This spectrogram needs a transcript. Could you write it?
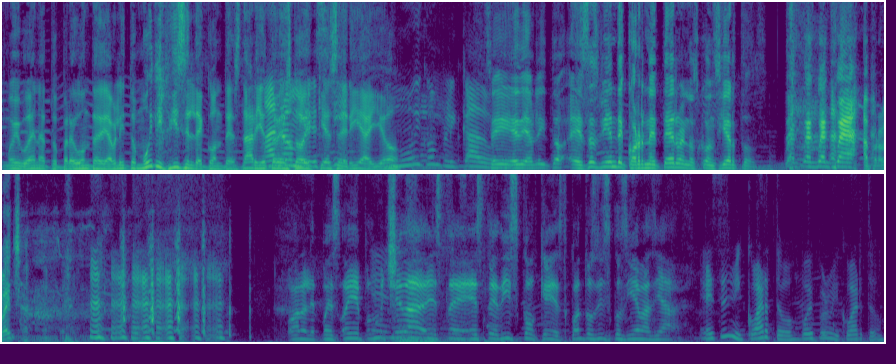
Muy buena tu pregunta, Diablito. Muy difícil de contestar. Yo Ah, todavía no, estoy. hombre, ¿Qué sí, sería yo? Muy complicado. Sí, ¿eh? Diablito. Estás bien de cornetero en los conciertos. Aprovecha. Órale, pues, oye, pues muy chida este, este disco, ¿qué es? ¿Cuántos discos llevas ya? Este es mi cuarto, voy por mi cuarto.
